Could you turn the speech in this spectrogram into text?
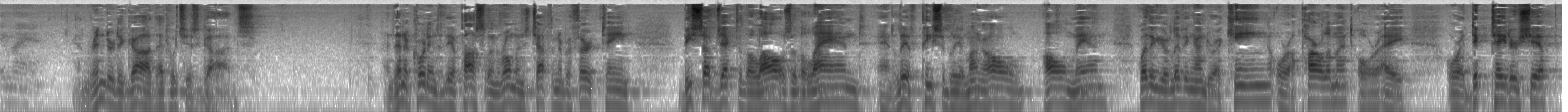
Amen. And render to God that which is God's. And then, according to the apostle in Romans chapter number 13, be subject to the laws of the land and live peaceably among all, all men, whether you're living under a king or a parliament or a, or a dictatorship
